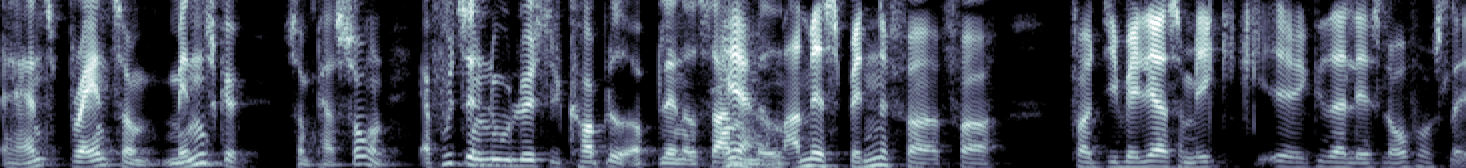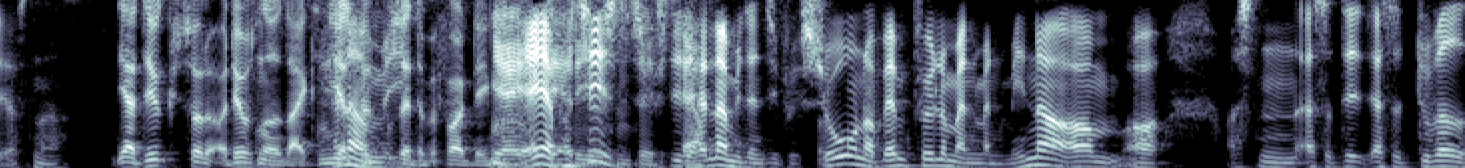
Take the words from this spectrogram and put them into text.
hans brand som menneske, som person, er fuldstændig nu uløseligt koblet og blandet sammen Ja, med... meget mere spændende for, for, for de vælgere, som ikke øh, gider at læse lovforslag og sådan noget. Ja, det er jo, så, og det er jo sådan noget, der er ikke handler om 99 procent af befolkningen. Ja, ja, det ja det jo præcis. set. fordi det Ja. handler om identifikation, og hvem føler man, man minder om, og, og sådan, altså, det, altså du ved...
